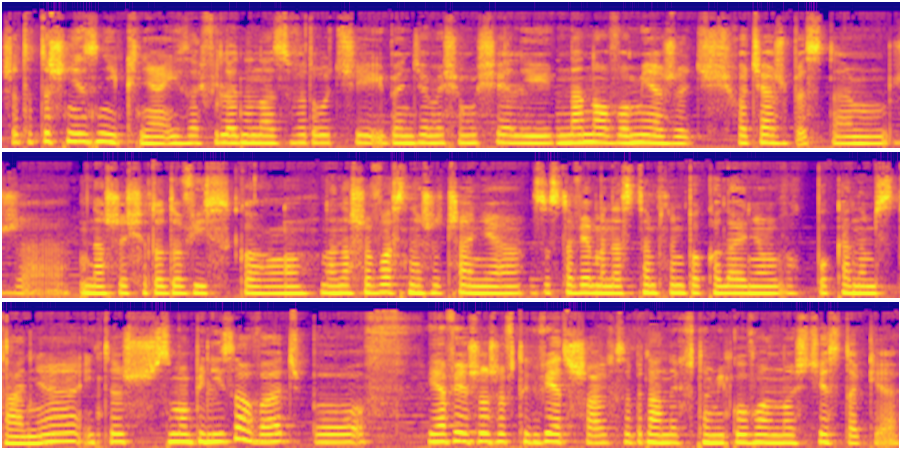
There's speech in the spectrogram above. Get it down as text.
że to też nie zniknie i za chwilę do nas wróci i będziemy się musieli na nowo mierzyć chociażby z tym, że nasze środowisko, na nasze własne życzenia zostawiamy następnym pokoleniom w opłakanym stanie i też zmobilizować, bo ja wierzę, że w tych wierszach zebranych w tomiku Wolność jest takie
